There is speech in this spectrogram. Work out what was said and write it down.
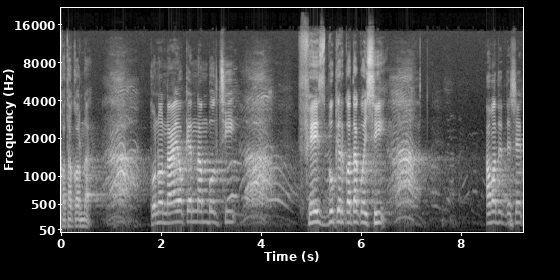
কথা কর না। কোন নায়কের নাম বলছি? ফেসবুকের কথা কইছি? আমাদের দেশে এক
